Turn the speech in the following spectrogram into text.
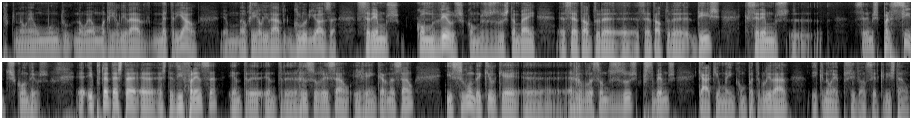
porque não é um mundo, não é uma realidade material, é uma realidade gloriosa. Seremos como Deus, como Jesus também a certa altura, a certa altura diz, que seremos eh, seremos parecidos com Deus. Eh, e, portanto, esta, eh, esta diferença entre, entre ressurreição e reencarnação, e segundo aquilo que é eh, a revelação de Jesus, percebemos que há aqui uma incompatibilidade e que não é possível ser cristão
